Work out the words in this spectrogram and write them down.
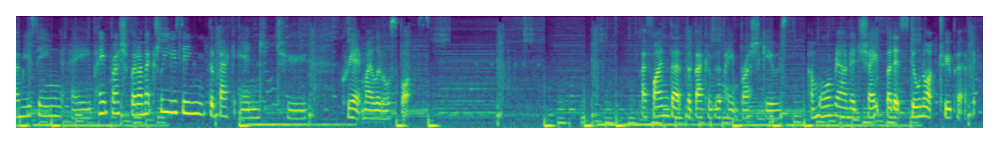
I'm using a paintbrush, but I'm actually using the back end to create my little spots. I find that the back of the paintbrush gives a more rounded shape, but it's still not too perfect.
